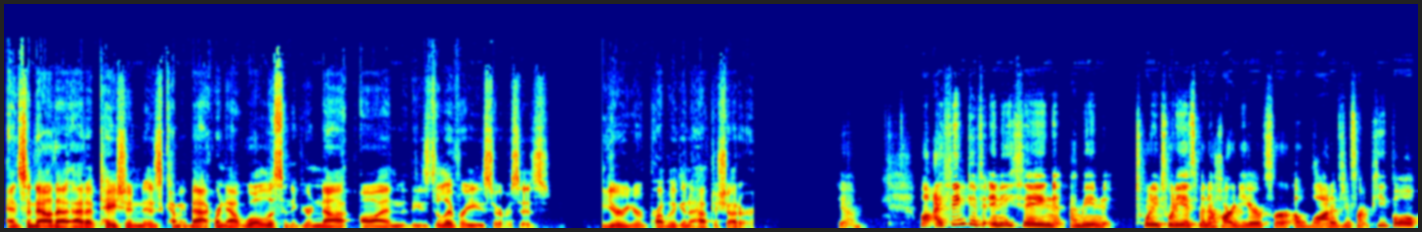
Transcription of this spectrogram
And so now that adaptation is coming back. We're now, well, listen, if you're not on these delivery services, you're, you're probably going to have to shutter. Yeah. Well, I think if anything, I mean, 2020 has been a hard year for a lot of different people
